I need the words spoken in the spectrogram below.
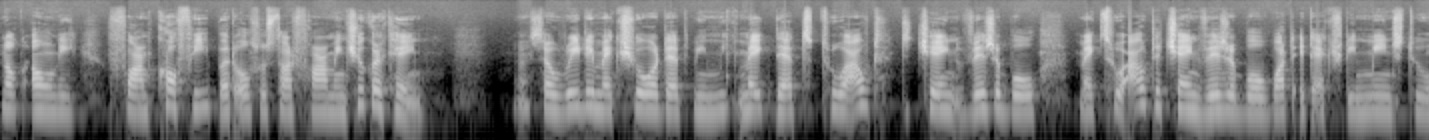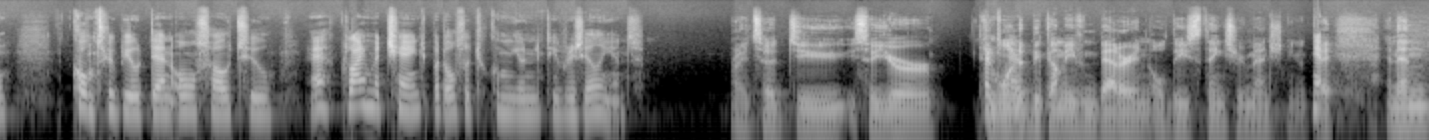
not only farm coffee, but also start farming sugarcane. So really make sure that we make that throughout the chain visible, make throughout the chain visible what it actually means to contribute then also to eh, climate change, but also to community resilience. Right. So do you, so you're you want to become even better in all these things you're mentioning. Okay. Yeah. And then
